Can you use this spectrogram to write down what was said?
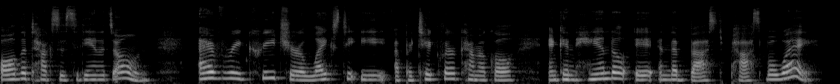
all the toxicity on its own. Every creature likes to eat a particular chemical and can handle it in the best possible way.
